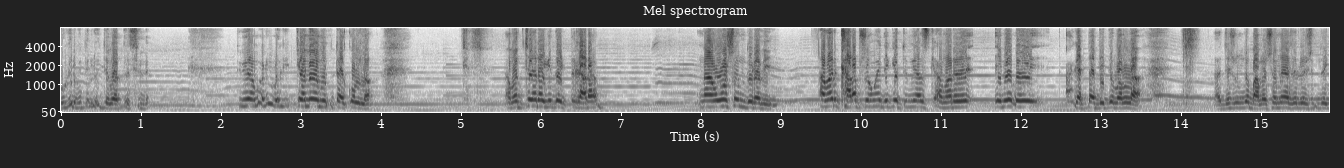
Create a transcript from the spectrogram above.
বুকের ভিতরে লইতে পারতেছি না। তুমি আমার লোকে কেন এমনটা করলাম আমার চেহারা কি দেখতে খারাপ। না, অসুন্দর আমি। আমার খারাপ সময় দেখে তুমি আজকে আমার এভাবে আঘাতটা দিতে পারলা। আর যে সুন্দর ভালো সময় সময়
